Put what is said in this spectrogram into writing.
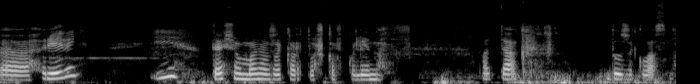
е, рівень, і те, що в мене вже картошка в коліно. От так. Дуже класно.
